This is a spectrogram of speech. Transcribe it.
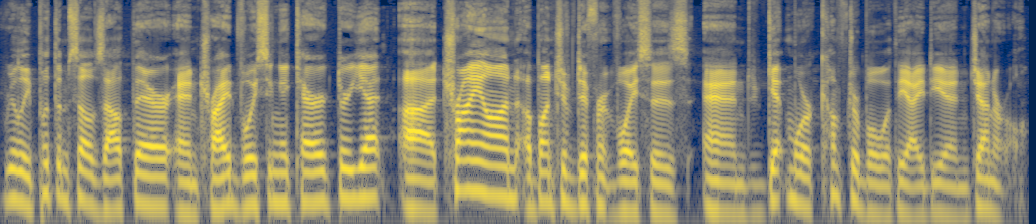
really put themselves out there and tried voicing a character yet, uh, try on a bunch of different voices and get more comfortable with the idea in general.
